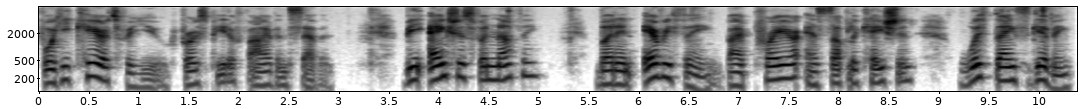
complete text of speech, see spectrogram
for he cares for you. 1 Peter 5 and 7. Be anxious for nothing, but in everything, by prayer and supplication, with thanksgiving,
